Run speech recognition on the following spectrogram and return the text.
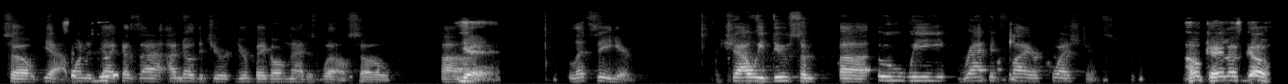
So yeah, I wanted to because I, I know that you're you're big on that as well. So uh, Yeah. let's see here. Shall we do some uh, ooh wee rapid fire questions? Okay, let's go.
